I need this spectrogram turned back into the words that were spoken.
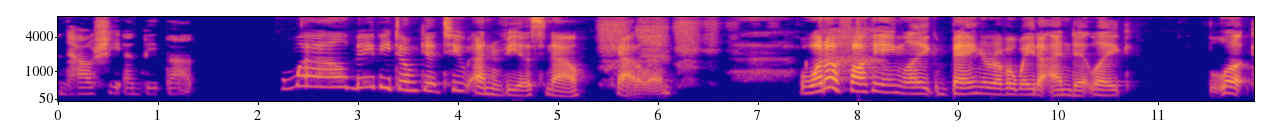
And how she envied that. Well, maybe don't get too envious now, Catelyn. what a fucking like banger of a way to end it. Like, look,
